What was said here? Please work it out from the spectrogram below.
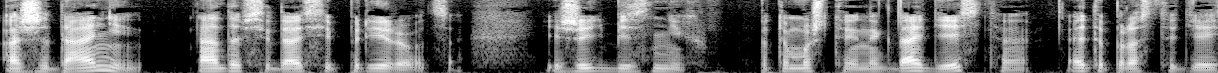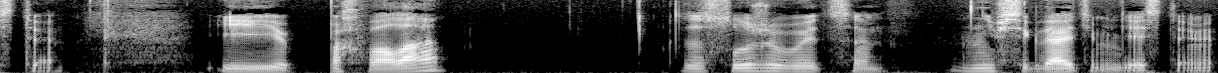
ожиданий надо всегда сепарироваться и жить без них, потому что иногда действие — это просто действие. И похвала заслуживается не всегда этими действиями.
